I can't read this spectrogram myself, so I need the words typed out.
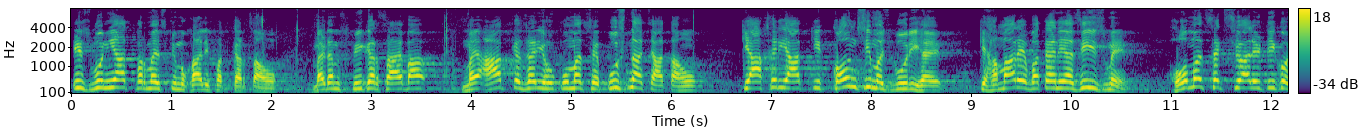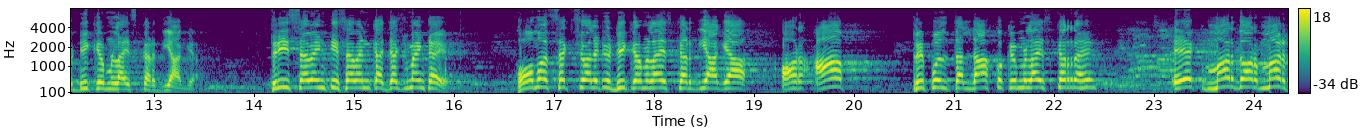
اس بنیاد پر میں اس کی مخالفت کرتا ہوں۔ میڈم سپیکر صاحبہ میں آپ کے ذریعے حکومت سے پوچھنا چاہتا ہوں کہ آخر یہ آپ کی کون سی مجبوری ہے کہ ہمارے وطن عزیز میں ہومس سیکسوالٹی کو ڈیکرملائز کر دیا گیا؟ 377 کا ججمنٹ ہے ہومس سیکسوالٹی ڈیکرملائز کر دیا گیا اور آپ ٹرپل طلاق کو کرملائز کر رہے ہیں۔ ایک مرد اور مرد،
